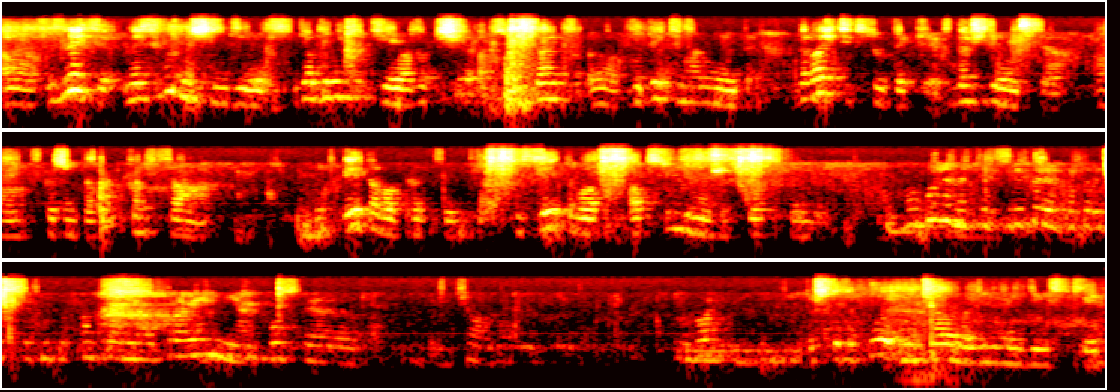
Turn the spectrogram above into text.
А, Вы знаете, на сегодняшний день я бы не хотела вообще обсуждать э, вот эти моменты. Давайте все-таки дождемся, э, скажем так, конца вот этого процесса. После этого обсудим уже все остальное. Вы были на тех территориях, которые сейчас не подконтрольны Украине после начала были? Что такое начало военных действий?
